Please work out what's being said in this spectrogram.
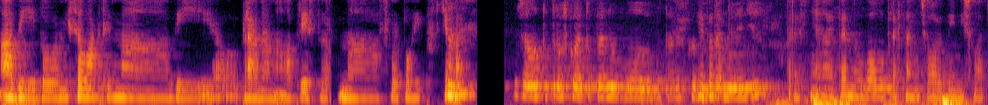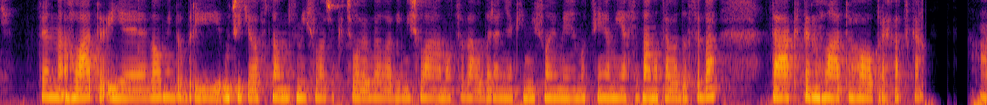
aby bola mysel aktívna, aby prána mala priestor na svoj pohyb v tele. Mm. Že ono to trošku aj tú pevnú vôľu, tak ako je to pevnuje, nie? Presne, aj pevnú vôľu prestane človek vymýšľať. Ten hlad je veľmi dobrý učiteľ v tom zmysle, že keď človek veľa vymýšľa a moc sa zaoberá nejakými svojimi emóciami a sa zamotáva do seba, tak ten hlad ho prefacka. A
